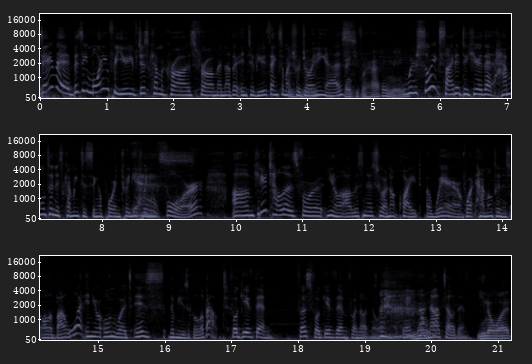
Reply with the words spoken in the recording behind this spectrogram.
David, busy morning for you. You've just come across from another interview. Thanks so much for joining us. Thank you for having me. We're so excited to hear that Hamilton is coming to Singapore in 2024. Um, can you tell us, for you know our listeners who are not quite aware of what Hamilton is all about, what, in your own words, is the musical about? forgive them. First, forgive them for not knowing. Okay. Now tell them. You know what?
